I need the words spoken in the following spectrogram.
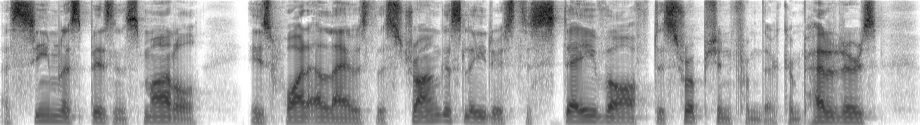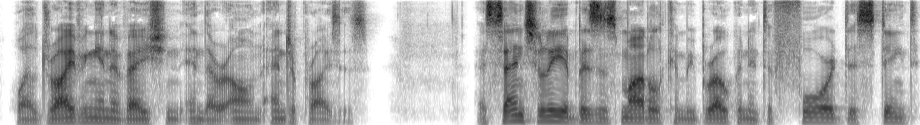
a seamless business model is what allows the strongest leaders to stave off disruption from their competitors while driving innovation in their own enterprises. Essentially, a business model can be broken into four distinct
